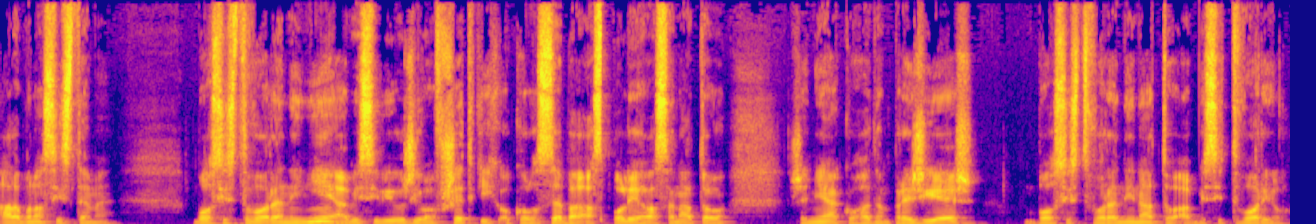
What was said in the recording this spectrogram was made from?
alebo na systéme. Bol si stvorený nie, aby si využíval všetkých okolo seba a spoliehal sa na to, že nejako hadam prežiješ, bol si stvorený na to, aby si tvoril,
